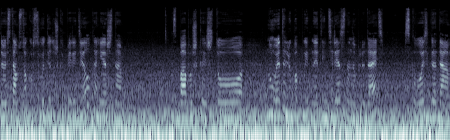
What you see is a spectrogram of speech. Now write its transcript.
то есть там столько всего дедушка переделал, конечно, с бабушкой, что, ну, это любопытно, это интересно наблюдать сквозь года.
